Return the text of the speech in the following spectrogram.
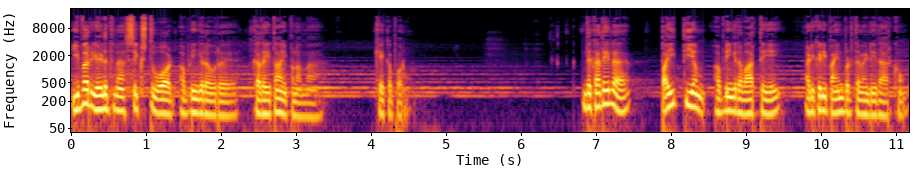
இவர் எழுதின சிக்ஸ்த் வார்ட் அப்படிங்கிற ஒரு கதை தான் இப்போ நம்ம கேட்க போகிறோம் இந்த கதையில் பைத்தியம் அப்படிங்கிற வார்த்தையை அடிக்கடி பயன்படுத்த வேண்டியதாக இருக்கும்.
